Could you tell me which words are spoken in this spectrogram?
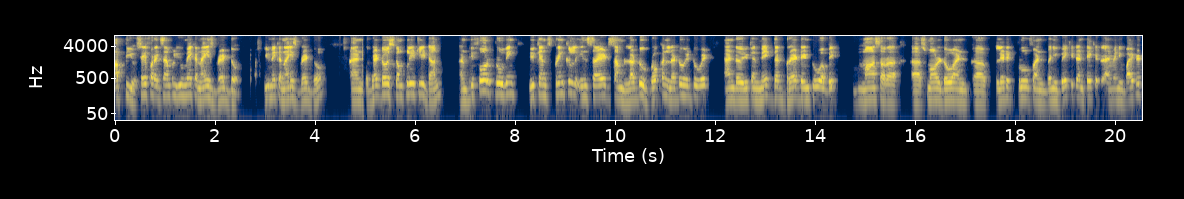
up to you. Say, for example, you make a nice bread dough. You make a nice bread dough, and the bread dough is completely done. And before proving, you can sprinkle inside some laddu, broken laddu into it, and uh, you can make that bread into a big mass or a uh, small dough and uh, let it proof. And when you bake it and take it, and when you bite it,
